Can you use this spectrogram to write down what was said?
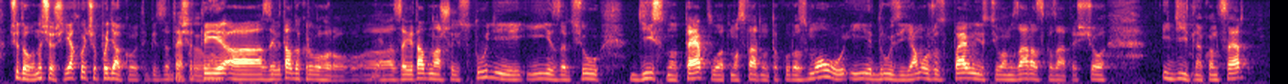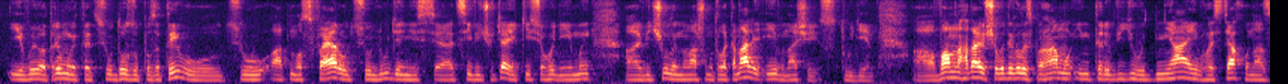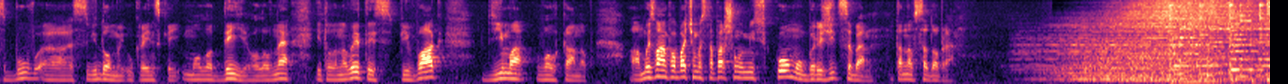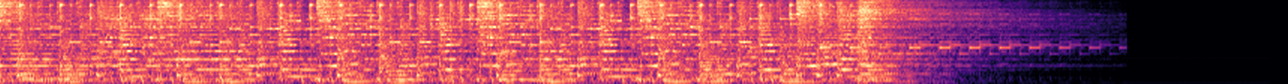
Чудово. Ну що ж, я хочу подякувати тобі за те, що ти а, завітав до Кривого Рогу, а, завітав до нашої студії і за цю дійсно теплу, атмосферну таку розмову. І друзі, я можу з певністю вам зараз сказати, що ідіть на концерт. І ви отримуєте цю дозу позитиву, цю атмосферу, цю людяність, е, ці відчуття, які сьогодні і ми відчули на нашому телеканалі і в нашій студії. Вам нагадаю, що ви дивились програму інтерв'ю дня, і в гостях у нас був е, свідомий український молодий, головне і талановитий співак Діма Волканов. Ми з вами побачимось на першому міському. Бережіть себе та на все добре.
